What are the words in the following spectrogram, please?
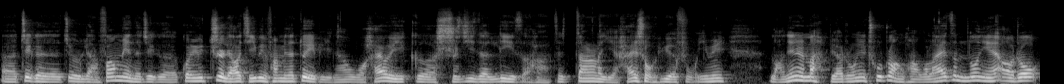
呃，这个就是两方面的这个关于治疗疾病方面的对比呢。我还有一个实际的例子哈，这当然了，也还是我岳父，因为老年人嘛，比较容易出状况。我来这么多年澳洲，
